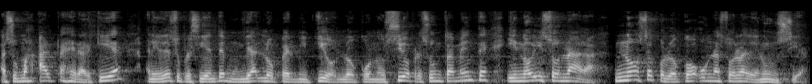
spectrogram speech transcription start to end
a su más alta jerarquía, a nivel de su presidente mundial, lo permitió, lo conoció presuntamente y no hizo nada. No se colocó una sola denuncia.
